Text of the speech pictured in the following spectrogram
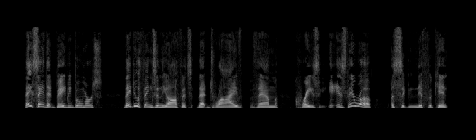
They say that baby boomers, they do things in the office that drive them crazy. Is there a, a significant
